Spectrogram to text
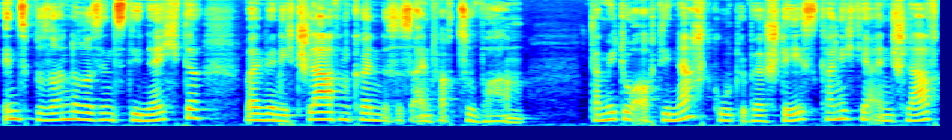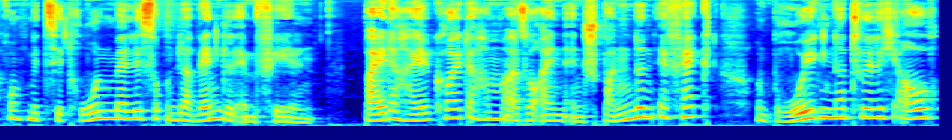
Insbesondere sind es die Nächte, weil wir nicht schlafen können, es ist einfach zu warm. Damit du auch die Nacht gut überstehst, kann ich dir einen Schlaftrunk mit Zitronenmelisse und Lavendel empfehlen. Beide Heilkräuter haben also einen entspannenden Effekt und beruhigen natürlich auch.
